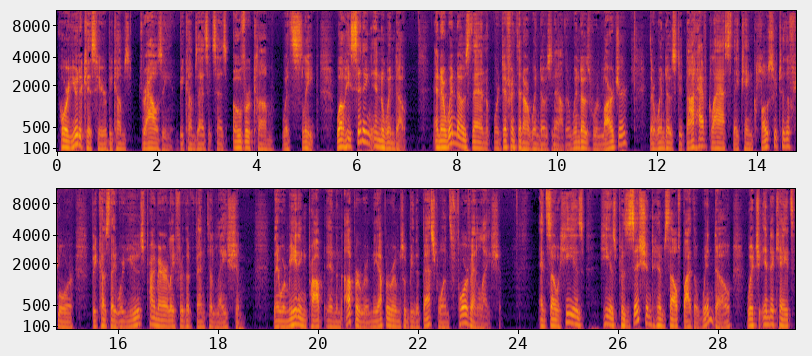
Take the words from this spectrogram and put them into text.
poor Eutychus here becomes drowsy, becomes, as it says, overcome with sleep. Well, he's sitting in the window, and their windows then were different than our windows now. Their windows were larger, their windows did not have glass. They came closer to the floor because they were used primarily for the ventilation. They were meeting in an upper room. The upper rooms would be the best ones for ventilation. And so he is he has positioned himself by the window, which indicates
